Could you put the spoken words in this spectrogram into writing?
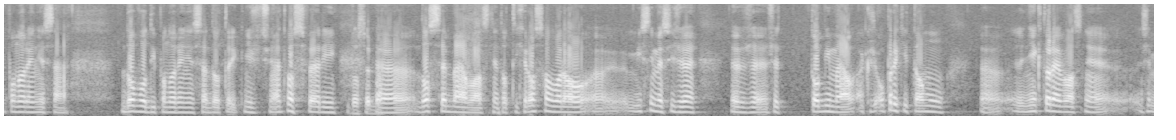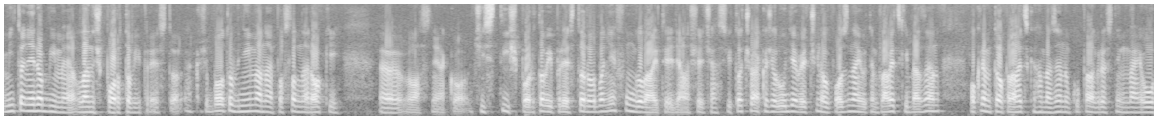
ponorenie sa do vody, ponorenie sa do tej knižničnej atmosféry, do seba. E, do seba, vlastne do tých rozhovorov. E, myslíme si, že, že, že to by mal, akože oproti tomu, niektoré vlastne, že my to nerobíme len športový priestor. Akože bolo to vnímané posledné roky, E, vlastne ako čistý športový priestor, lebo nefungovali tie ďalšie časti. To, čo akože ľudia väčšinou poznajú, ten plavecký bazén, okrem toho plaveckého bazénu Grösting majú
